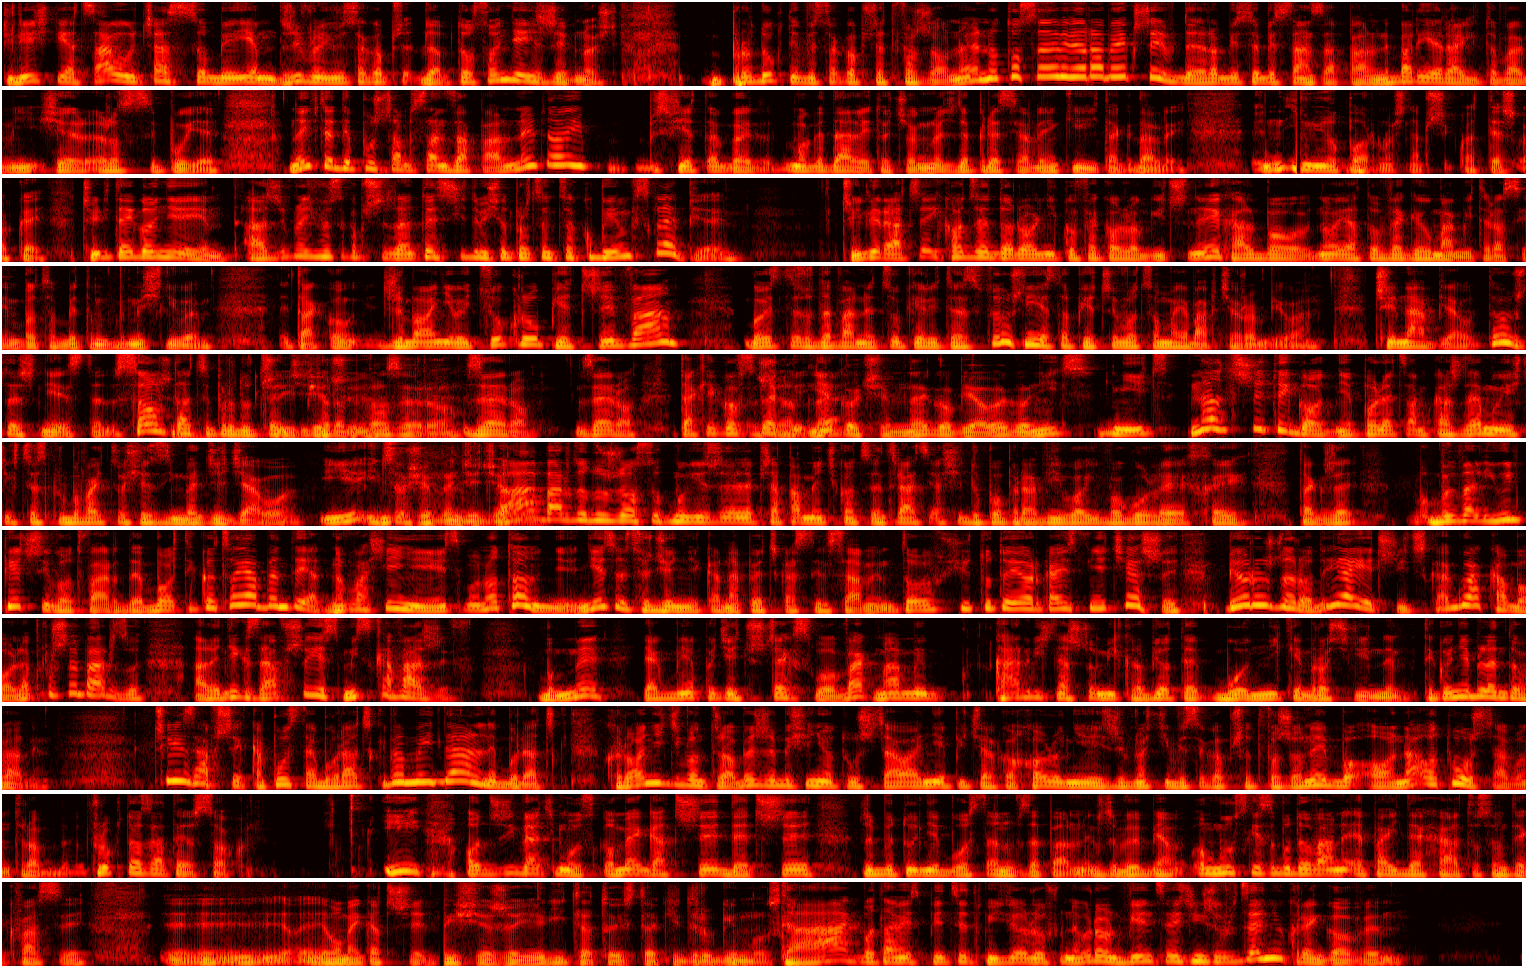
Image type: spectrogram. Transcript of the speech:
Czyli jeśli ja cały czas sobie jem żywność wysoko, no, to są nie jest żywność, produkty wysoko przetworzone, no to sobie robię krzywdę, robię sobie stan zapalny, bariera litowa mi się rozsypuje. No i wtedy puszczam stan zapalny, no i świetnie, mogę dalej to ciągnąć, depresja, lęki i tak dalej. Insulinoporność na przykład też, okej. Czyli tego nie jem. A żywność wysoko przetworzona to jest 70% co kupiłem w sklepie. Czyli raczej chodzę do rolników ekologicznych, albo, no ja to wege umami teraz jem, bo sobie to wymyśliłem, taką, że ma nie być cukru, pieczywa, bo jest też dodawany cukier i to, jest, to już nie jest to pieczywo, co moja babcia robiła. Czy nabiał, to już też nie jest ten. Są tacy producenci, czyli pieczywa zero. Zero, zero. Takiego w sklepie. Żadnego ciemnego, białego, nic? Nic. Na trzy tygodnie polecam każdemu, jeśli chce spróbować, co się z nim będzie działo. I co się będzie działo? A bardzo dużo osób mówi, że lepsza pamięć, koncentracja się tu poprawiło i w ogóle, hej, także wywaliły pieczywo twarde, bo tylko co ja będę jadł? No właśnie nie jest monotonnie, nie że codziennie kanapeczka z tym samym, to się tutaj organizm nie cieszy. Bioróżnorody, jajeczniczka, guacamole, proszę bardzo, ale niech zawsze jest miska warzyw, bo my, jakby miał powiedzieć w trzech słowach, mamy karmić naszą mikrobiotę błonnikiem roślinnym, tylko nie blendowanym. Czyli zawsze kapusta, buraczki, mamy idealne buraczki. Chronić wątrobę, żeby się nie otłuszczała, nie pić alkoholu, nie jeść żywności wysoko przetworzonej, bo ona otłuszcza wątrobę. Fruktoza też sok. I odżywiać mózg, omega-3, D3, żeby tu nie było stanów zapalnych, żeby miał... Mózg jest zbudowany EPA i DH, to są te kwasy yy, omega-3. Mówi się, że jelita to jest taki drugi mózg. Tak, bo tam jest 500 milionów neuronów, więcej niż w rdzeniu kręgowym.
